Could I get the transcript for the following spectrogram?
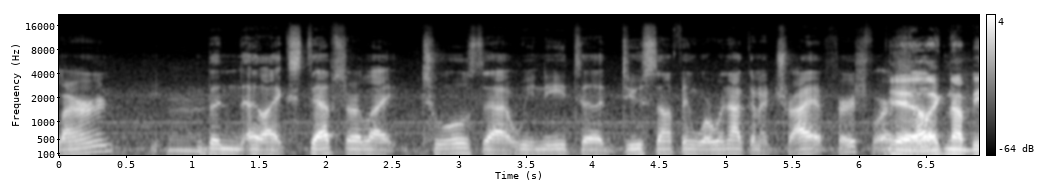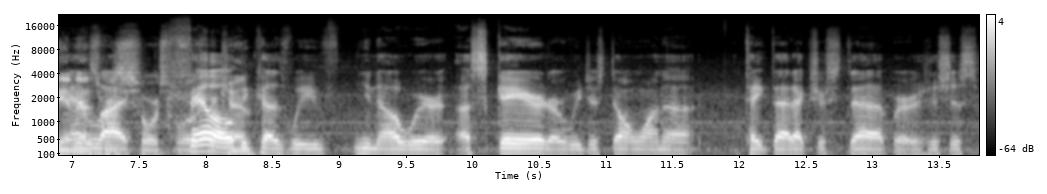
learn Mm. the like steps or like tools that we need to do something where we're not gonna try it first for yeah, ourselves like not being and as like resourceful fail as we can. because we've you know we're uh, scared or we just don't want to take that extra step or it's just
